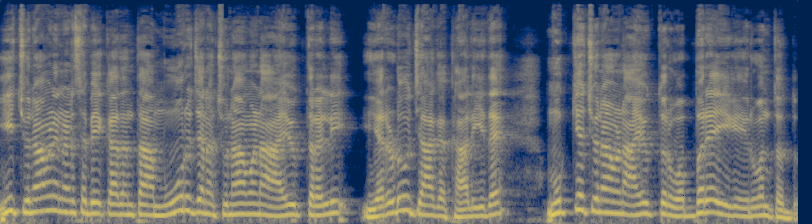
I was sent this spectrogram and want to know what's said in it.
ಈ ಚುನಾವಣೆ ನಡೆಸಬೇಕಾದಂತಹ ಮೂರು ಜನ ಚುನಾವಣಾ ಆಯುಕ್ತರಲ್ಲಿ ಎರಡೂ ಜಾಗ ಖಾಲಿ ಇದೆ. ಮುಖ್ಯ ಚುನಾವಣಾ ಆಯುಕ್ತರು ಒಬ್ಬರೇ ಈಗ ಇರುವಂಥದ್ದು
